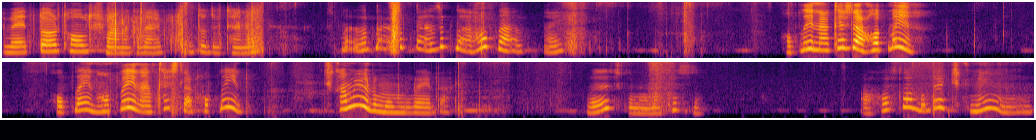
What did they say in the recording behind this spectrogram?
Evet dört oldu şu ana kadar. Burada da bir tane var. Zıpla zıpla zıpla zıpla hopla. Ay. Hoplayın arkadaşlar hoplayın. Hoplayın hoplayın arkadaşlar hoplayın. Çıkamıyorum ben buraya da. Buraya çıkamıyorum arkadaşlar. Arkadaşlar buraya çıkmıyorum.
